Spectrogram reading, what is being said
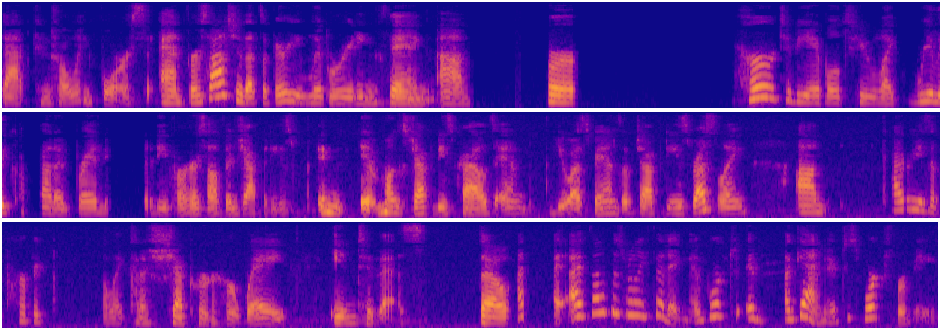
that controlling force. And for Sasha, that's a very liberating thing. Um, for her to be able to like really carve out a brand new identity for herself in Japanese in amongst Japanese crowds and U.S. fans of Japanese wrestling, um, Kairi is a perfect like kind of shepherd her way into this. So I, I thought it was really fitting. It worked. It, again, it just worked for me.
